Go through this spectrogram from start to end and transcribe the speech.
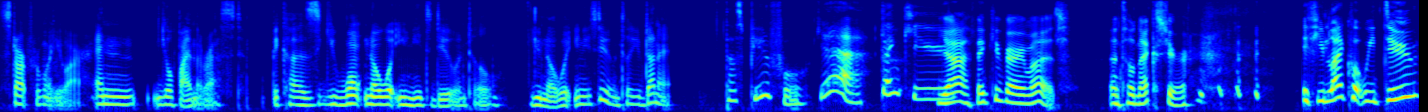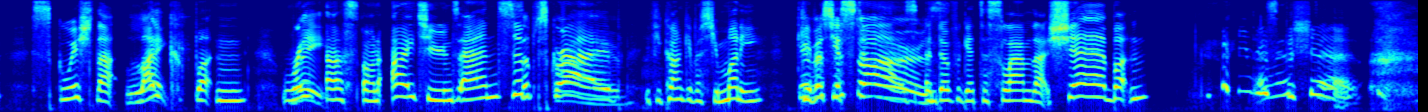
start from where you are and you'll find the rest because you won't know what you need to do until you know what you need to do until you've done it. That's beautiful. Yeah. Thank you. Yeah, thank you very much. Until next year. If you like what we do, squish that like, Like, button, rate, rate, us on iTunes, and subscribe. subscribe. If you can't give us your money, give, Give us, us your stars. stars. And don't forget to slam that share button. you missed the share.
